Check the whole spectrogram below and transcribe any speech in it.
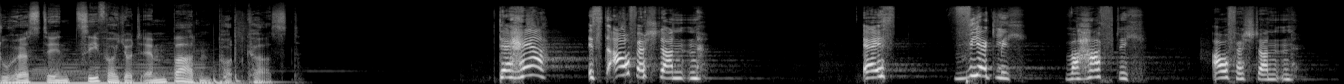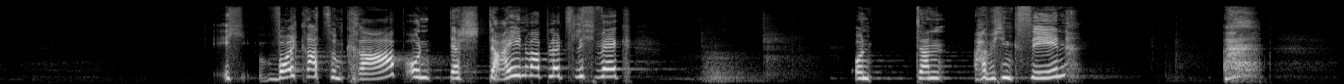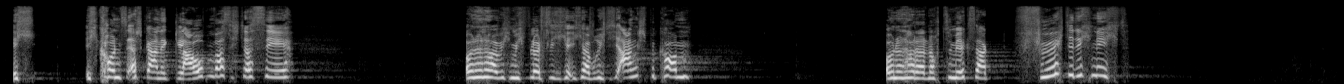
Du hörst den CVJM Baden Podcast. Der Herr ist auferstanden. Er ist wirklich, wahrhaftig auferstanden. Ich wollte gerade zum Grab und der Stein war plötzlich weg. Und dann habe ich ihn gesehen. Ich, ich konnte es erst gar nicht glauben, was ich da sehe. Und dann habe ich mich plötzlich, ich habe richtig Angst bekommen. Und dann hat er noch zu mir gesagt, fürchte dich nicht.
